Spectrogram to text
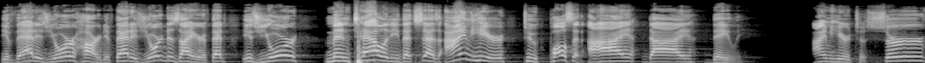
if that is your heart, if that is your desire, if that is your mentality that says, I'm here to, Paul said, I die daily. I'm here to serve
